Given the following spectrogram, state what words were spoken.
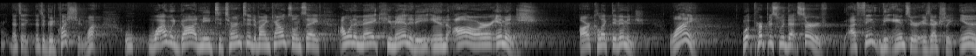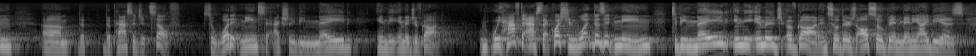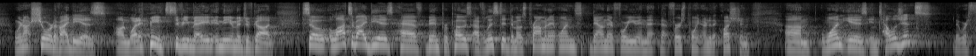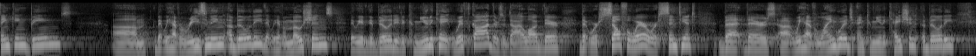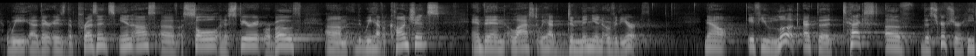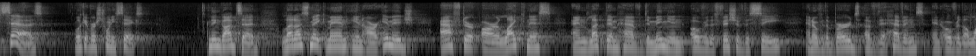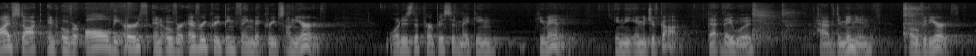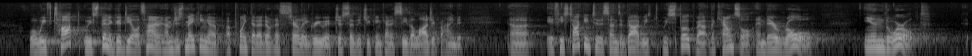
Right? That's a that's a good question. Why, why would God need to turn to the divine council and say, I want to make humanity in our image, our collective image? Why? What purpose would that serve? I think the answer is actually in um, the, the passage itself. So, what it means to actually be made in the image of God. We have to ask that question what does it mean to be made in the image of God? And so there's also been many ideas. We're not short of ideas on what it means to be made in the image of God. So lots of ideas have been proposed. I've listed the most prominent ones down there for you in that, that first point under that question. Um, one is intelligence, that we're thinking beings um, that we have reasoning ability, that we have emotions, that we have the ability to communicate with God. There's a dialogue there, that we're self aware, we're sentient, that there's, uh, we have language and communication ability. We, uh, there is the presence in us of a soul and a spirit, or both. Um, we have a conscience. And then last, we have dominion over the earth. Now, if you look at the text of the scripture, he says, look at verse 26. Then God said, Let us make man in our image, after our likeness, and let them have dominion over the fish of the sea, and over the birds of the heavens, and over the livestock, and over all the earth, and over every creeping thing that creeps on the earth. What is the purpose of making humanity in the image of God? That they would have dominion over the earth. Well, we've talked, we've spent a good deal of time, and I'm just making a, a point that I don't necessarily agree with, just so that you can kind of see the logic behind it. Uh, if he's talking to the sons of God, we, we spoke about the council and their role in the world,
